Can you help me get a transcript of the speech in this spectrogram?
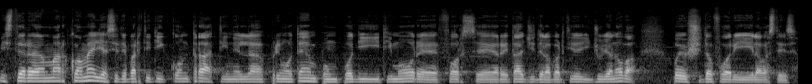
Mister Marco Amelia, siete partiti contratti nel primo tempo, un po' di timore, forse retaggi della partita di Giulianova, poi è uscita fuori la Vastese.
